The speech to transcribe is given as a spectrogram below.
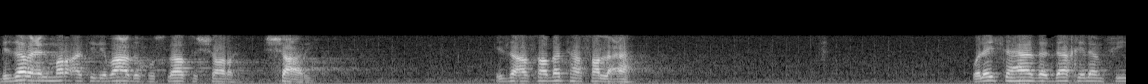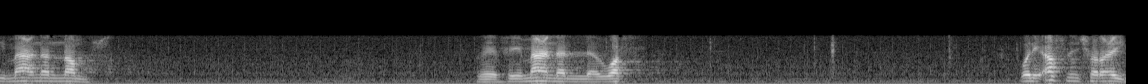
بزرع المرأة لبعض خصلات الشعر الشعر. إذا أصابتها صلعة وليس هذا داخلا في معنى النمص في معنى الوصف. ولأصل شرعي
